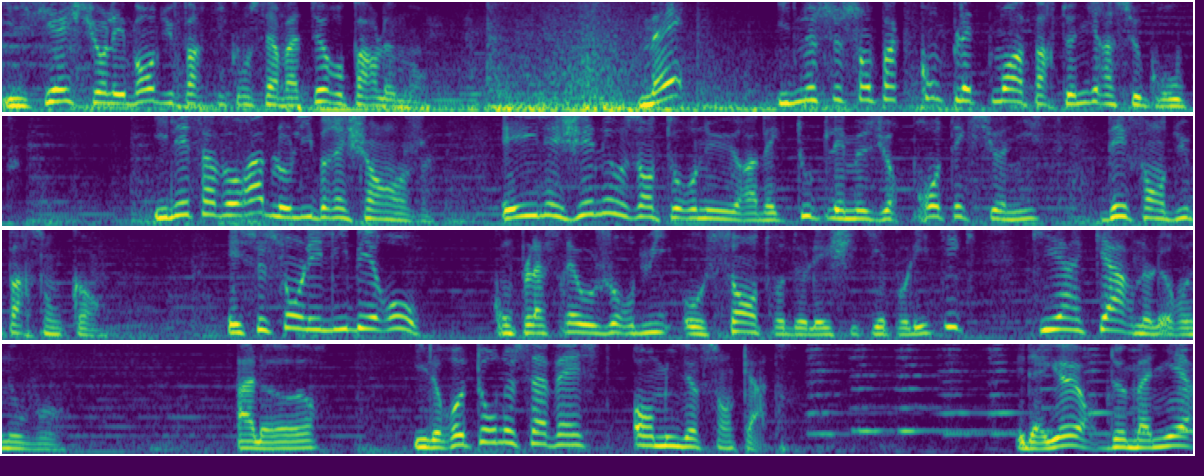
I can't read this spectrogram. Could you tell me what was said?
Il siège sur les bancs du Parti conservateur au Parlement. Mais il ne se sent pas complètement appartenir à ce groupe. Il est favorable au libre-échange et il est gêné aux entournures avec toutes les mesures protectionnistes défendues par son camp. Et ce sont les libéraux, qu'on placerait aujourd'hui au centre de l'échiquier politique, qui incarnent le renouveau. Alors, il retourne sa veste en 1904. Et d'ailleurs, de manière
